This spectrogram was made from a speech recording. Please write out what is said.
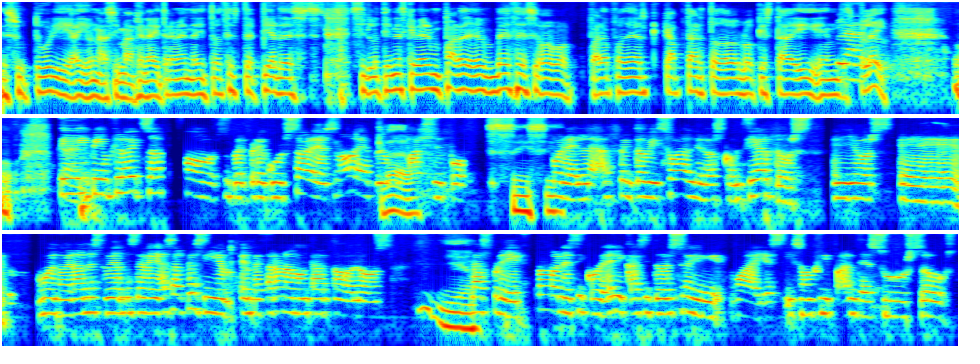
de su tour y hay unas imágenes ahí tremendas entonces te pierdes si lo tienes que ver un par de veces o para poder captar todo lo que está ahí en Claro. display. O- Sí, Pink Floyd son como super precursores, ¿no? De preocuparse por, sí, sí. por el aspecto visual de los conciertos. Ellos, eh, bueno, eran estudiantes de Bellas Artes y em- empezaron a montar todos los Yeah. las proyecciones psicodélicas y todo eso y guay, es- y son flipantes sus shows.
